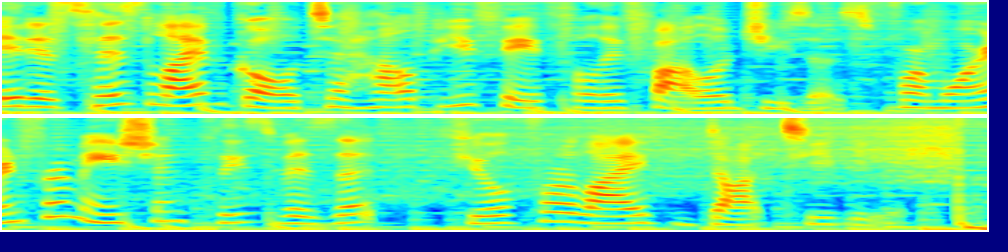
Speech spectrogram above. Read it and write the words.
It is his life goal to help you faithfully follow Jesus. For more information, please visit fuelforlife.tv.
